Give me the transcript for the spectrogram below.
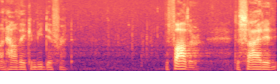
on how they can be different. The father decided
